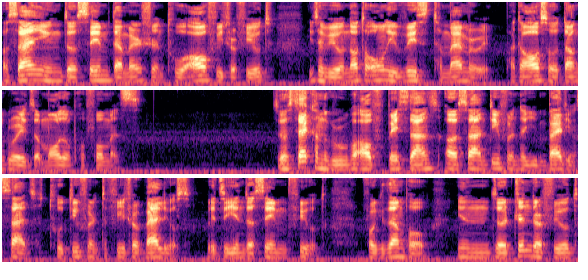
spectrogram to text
assigning the same dimension to all feature fields, it will not only waste memory, but also downgrade the model performance. The second group of baselines assign different embedding sets to different feature values within the same field. For example, in the gender field,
